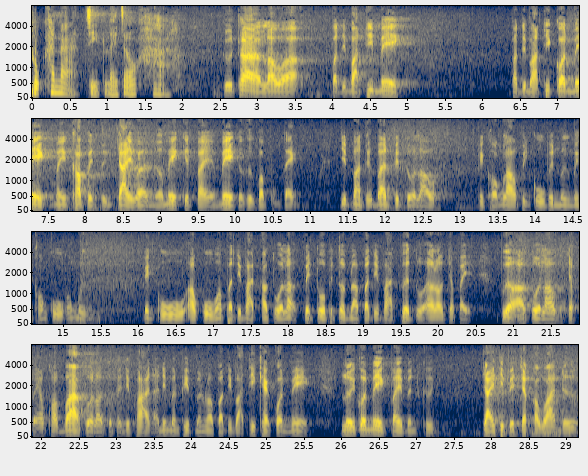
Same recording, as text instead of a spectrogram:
ทุกขณะจิตเลยเจ้าค่ะ คือถ้าเราปฏิบัติที่เมฆปฏิบัติที่ก้อนเมฆไม่เข้าไปถึงใจว่าเหนือเมฆขึ้นไป เมฆก็คือความปรุงแต่ง ยึดบ้านถือบ้านเป็นตัวเรา เป็นของเราเป็นกูเป็นมึง เป็นของกูของมึง เป็นกูเอากูมาปฏิบัติ เอาตัวเราเป็นตัวเป็นตนมาปฏิบัติ เพื่อตัวเราจะไปเพื่อเอาตัวเราจะไปเอาความว่างตัวเราจะไปนิพพาน อันนี้มันผิดมันมาปฏิบัติที่แค่ก้อนเมฆเลยก้อนเมฆไปมันคือใจที่เป็นจักรวาลเดิม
